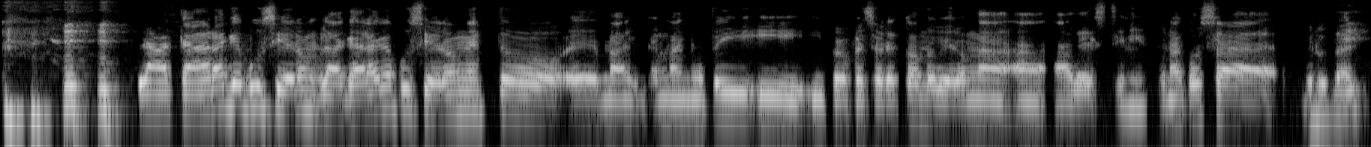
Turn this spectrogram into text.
la cara que pusieron, la cara que pusieron estos eh, Magneto y, profesores cuando vieron a, Destiny, una cosa brutal.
